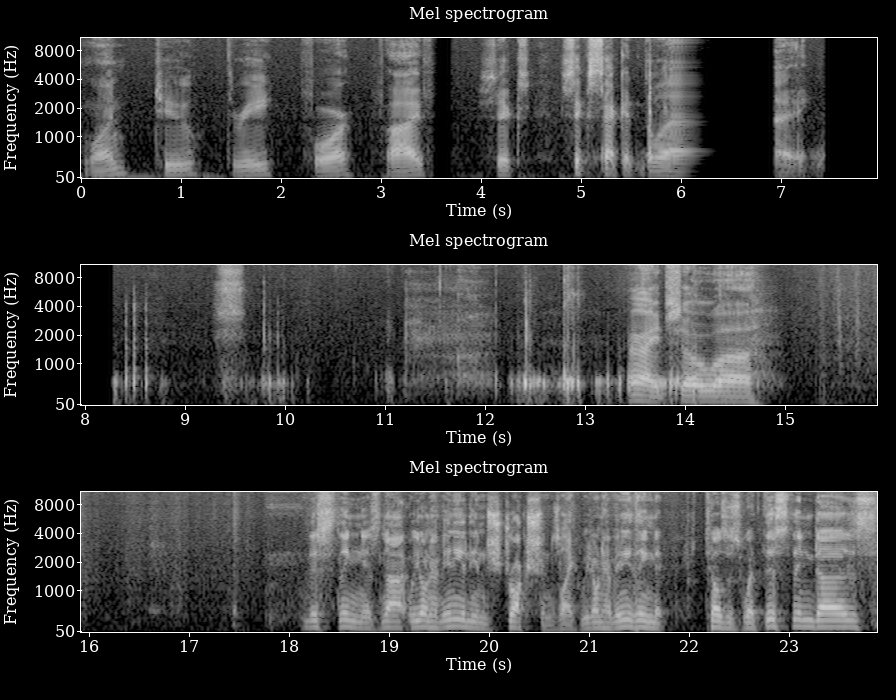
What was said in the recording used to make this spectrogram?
One, two, three, four, five, six, six second delay. All right, so uh, this thing is not, we don't have any of the instructions. Like, we don't have anything that tells us what this thing does.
